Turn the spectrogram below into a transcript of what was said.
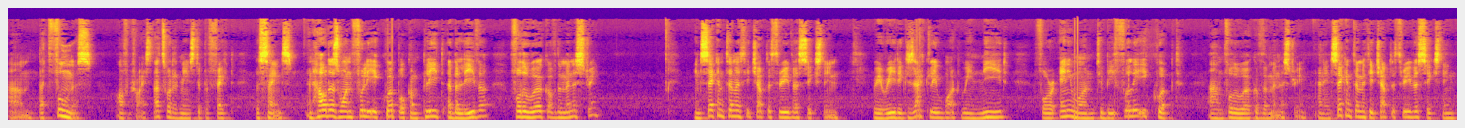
um, that fullness of Christ. That's what it means to perfect the saints. And how does one fully equip or complete a believer for the work of the ministry? In 2 Timothy chapter 3 verse 16, we read exactly what we need for anyone to be fully equipped um, for the work of the ministry. And in 2 Timothy chapter 3 verse 16,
